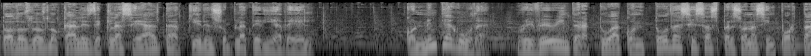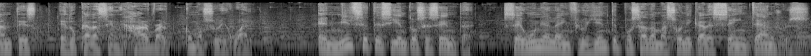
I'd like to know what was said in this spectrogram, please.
Todos los locales de clase alta adquieren su platería de él. Con mente aguda, Revere interactúa con todas esas personas importantes educadas en Harvard como su igual. En 1760, se une a la influyente posada masónica de St. Andrews.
